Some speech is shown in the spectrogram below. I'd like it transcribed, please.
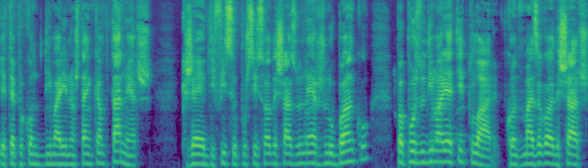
e até porque quando Di Maria não está em campo está Neres que já é difícil por si só deixares o Neres no banco para pôr o Di Maria titular. Quanto mais agora deixares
